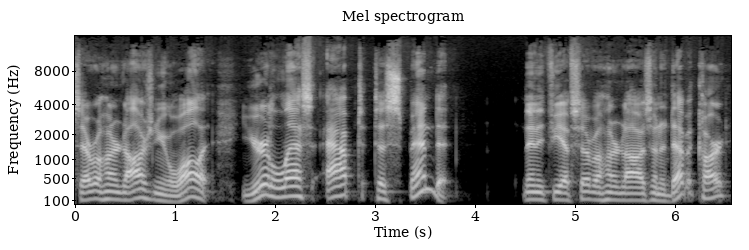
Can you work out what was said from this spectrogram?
several hundred dollars in your wallet, you're less apt to spend it than if you have several hundred dollars on a debit card.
